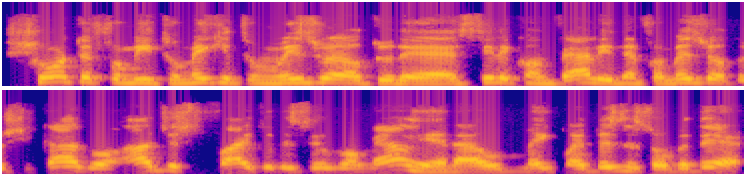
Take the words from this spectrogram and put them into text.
shorter for me to make it from Israel to the Silicon Valley than from Israel to Chicago, I'll just fly to the Silicon Valley and I'll make my business over there.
